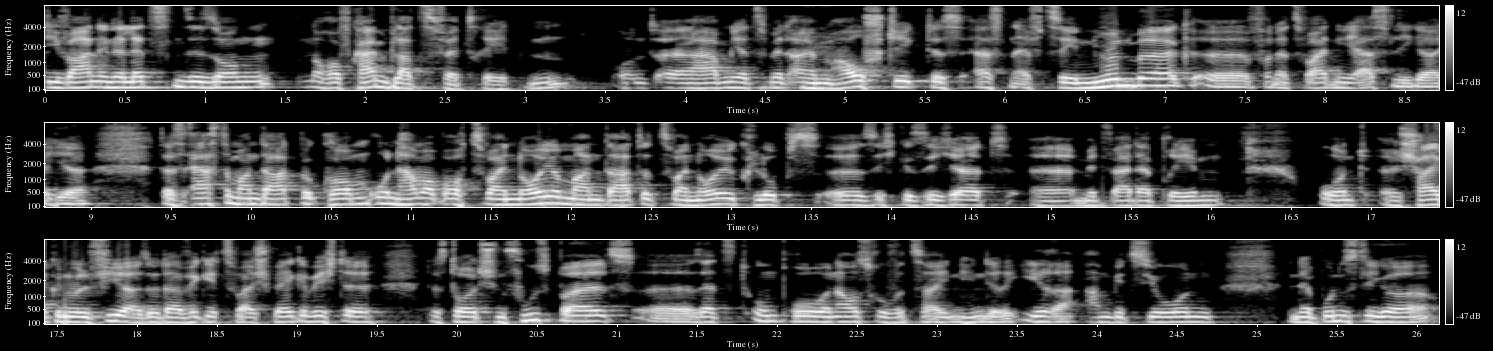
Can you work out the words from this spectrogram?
die waren in der letzten Saison noch auf keinem Platz vertreten und äh, haben jetzt mit einem. Aufstieg des ersten FC Nürnberg äh, von der zweiten in die Erstliga hier das erste Mandat bekommen und haben aber auch zwei neue Mandate, zwei neue Clubs äh, sich gesichert äh, mit Werder Bremen und äh, Schalke 04. Also da wirklich zwei Schwergewichte des deutschen Fußballs äh, setzt Umpro ein Ausrufezeichen hinter ihre Ambitionen in der Bundesliga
